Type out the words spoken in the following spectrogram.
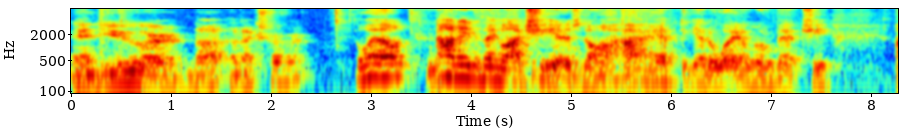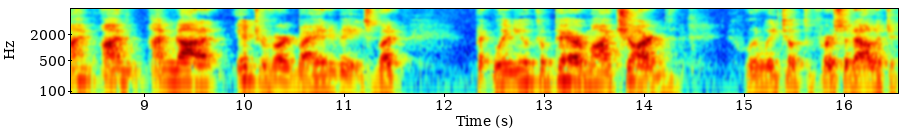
And you are not an extrovert? Well, not anything like she is. No, I, I have to get away a little bit. She, I'm, I'm, I'm not an introvert by any means, but, but when you compare my chart, when we took the personality,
